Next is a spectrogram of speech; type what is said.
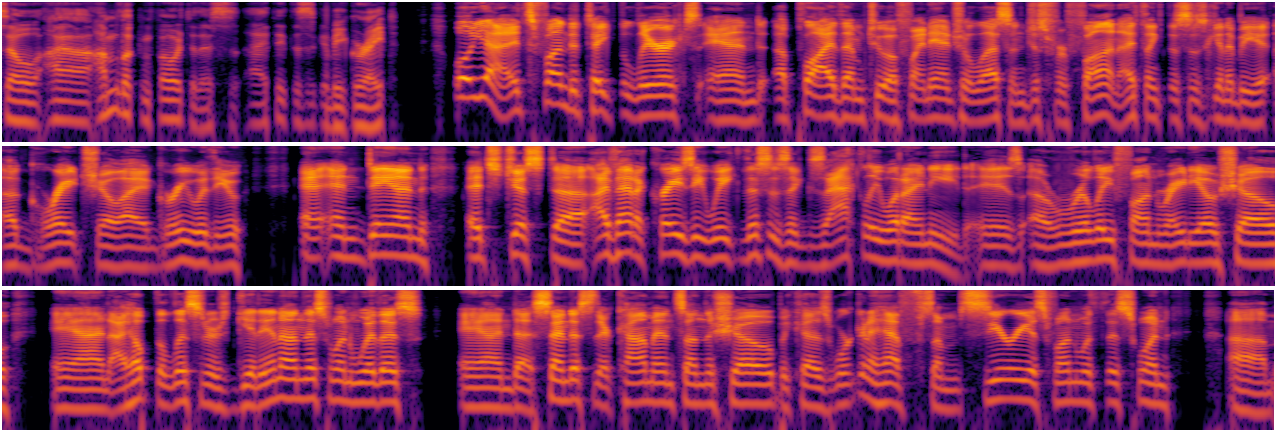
so uh, i'm looking forward to this. I think this is going to be great. Well yeah it's fun to take the lyrics and apply them to a financial lesson just for fun. I think this is going to be a great show. I agree with you. And, and dan it's just uh, i've had a crazy week. This is exactly what i need is a really fun radio show and i hope the listeners get in on this one with us and uh, send us their comments on the show because we're going to have some serious fun with this one. Um,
